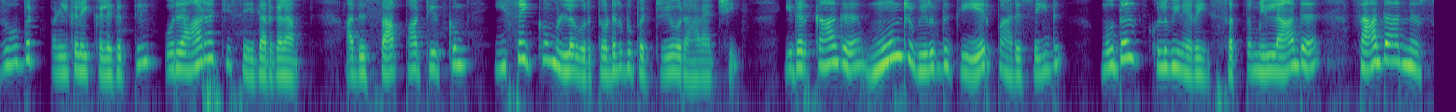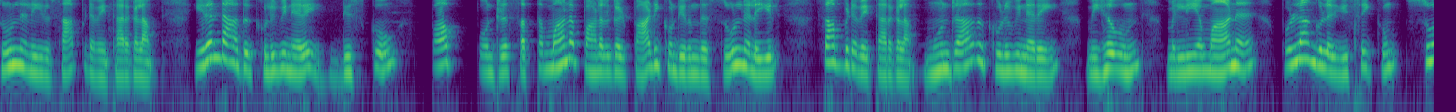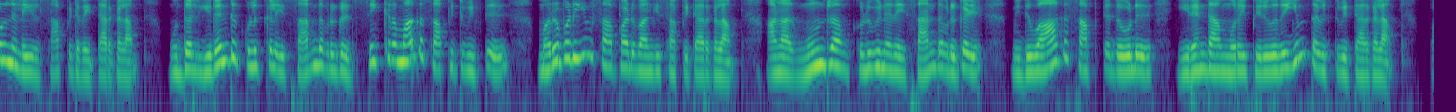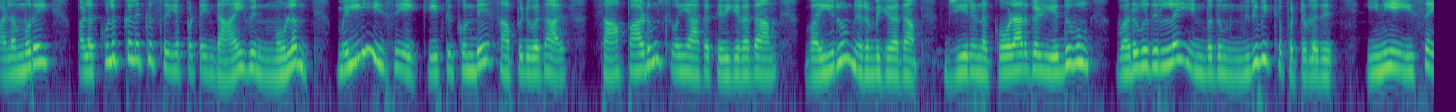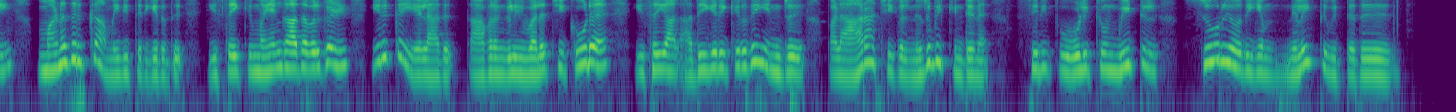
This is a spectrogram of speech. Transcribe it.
Rupert பல்கலைக்கழகத்தில் ஒரு ஆராய்ச்சி செய்தார்களாம். அது சாப்பாட்டிற்கும் இசைக்கும் உள்ள ஒரு தொடர்பு பற்றிய ஒரு ஆராய்ச்சி. இதற்காக மூன்று விருந்துக்கு ஏற்பாடு செய்து முதல் குழுவினரை சத்தமில்லாத சாதாரண சூழ்நிலையில் சாப்பிட வைத்தார்களாம். இரண்டாவது குழுவினரை டிஸ்கோ பாப் போன்ற சத்தமான பாடல்கள் பாடிக்கொண்டிருந்த சூழ்நிலையில் சாப்பிட வைத்தார்களாம். மூன்றாவது குழுவினரை மிகவும் மெல்லியமான புல்லாங்குழல் இசைக்கும் சூழ்நிலையில் சாப்பிட வைத்தார்களாம். முதல் இரண்டு குழுக்களை சார்ந்தவர்கள் சீக்கிரமாக சாப்பிட்டுவிட்டு மறுபடியும் சாப்பாடு வாங்கி சாப்பிட்டார்களாம். ஆனால் மூன்றாம் குழுவினரை சார்ந்தவர்கள் மெதுவாக சாப்பிட்டதோடு இரண்டாம் முறை பெறுவதையும் தவிர்த்து விட்டார்களாம் பல முறை பல குழுக்களுக்கு செய்யப்பட்ட இந்த ஆய்வின் மூலம் மெல்லிய இசையை கேட்டுக்கொண்டே சாப்பிடுவதால் சாப்பாடும் சுவையாக தெரிகிறதாம் வயிறும் நிரம்புகிறதாம் ஜீரண கோளாறுகள் எதுவும் வருவதில்லை என்பதும் நிரூபிக்கப்பட்டுள்ளது. இனிய இசை மனதிற்கு அமைதி தருகிறது. இசைக்கு மயங்காதவர்கள் இருக்க இயலாது. தாவரங்களின் வளர்ச்சி கூட இசையால் அதிகரிக்கிறது என்று பல ஆராய்ச்சிகள் நிரூபிக்கின்றன. சிரிப்பு ஒழிக்கும் வீட்டில் சூரியோதயம் நிலைத்துவிட்டது.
